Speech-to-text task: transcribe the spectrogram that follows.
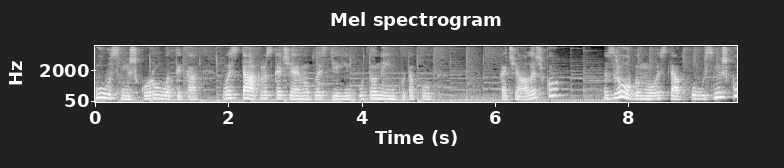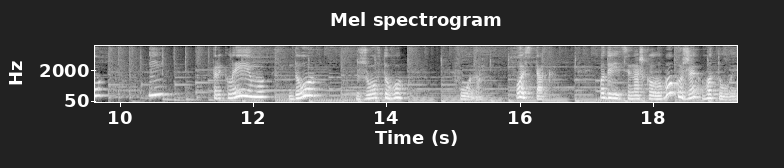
усмішку ротика. Ось так розкачаємо пластилін у тоненьку таку качалочку. Зробимо ось так усмішку і приклеїмо до жовтого фона. Ось так. Подивіться, наш колобок уже готовий.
